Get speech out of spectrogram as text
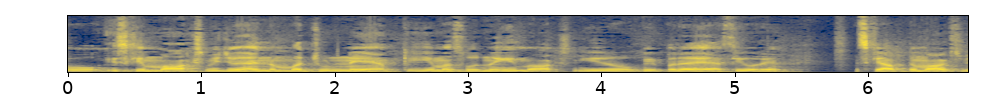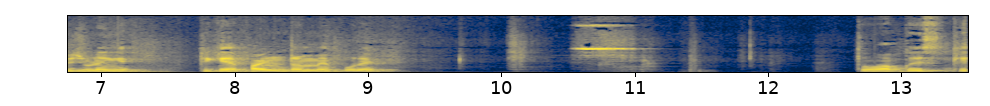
तो इसके मार्क्स भी जो है नंबर जुड़ने हैं आपके ये मत सोचना कि मार्क्स ये जो पेपर है, ऐसे हो रहे हैं। इसके आपके मार्क्स भी जुड़ेंगे, ठीक है? फाइनल टर्म में पूरे। तो आपको इसके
